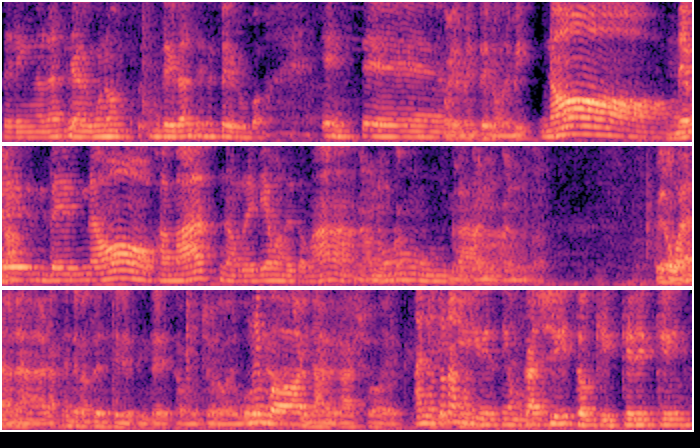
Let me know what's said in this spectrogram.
de la ignorancia de algunos integrantes de ese grupo. Este. Obviamente no de mí. No. De, de- no, jamás nos reiríamos de Tomás. No, nunca. Nunca, nunca, nunca. Pero bueno, Bueno. nada, a la gente no sé si les interesa mucho lo del huevo, No la gallina, el gallo, el A nosotros nos divirtió mucho. Gallito, kikiriki,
